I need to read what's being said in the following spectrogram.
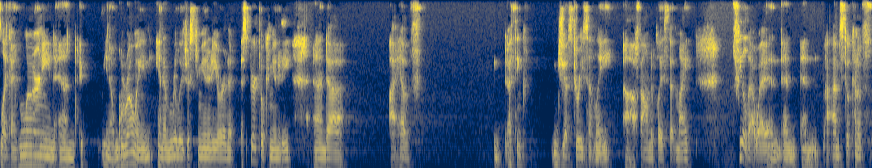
like I'm learning and you know growing in a religious community or a, a spiritual community. And uh, I have, I think, just recently uh, found a place that might feel that way, and and and I'm still kind of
